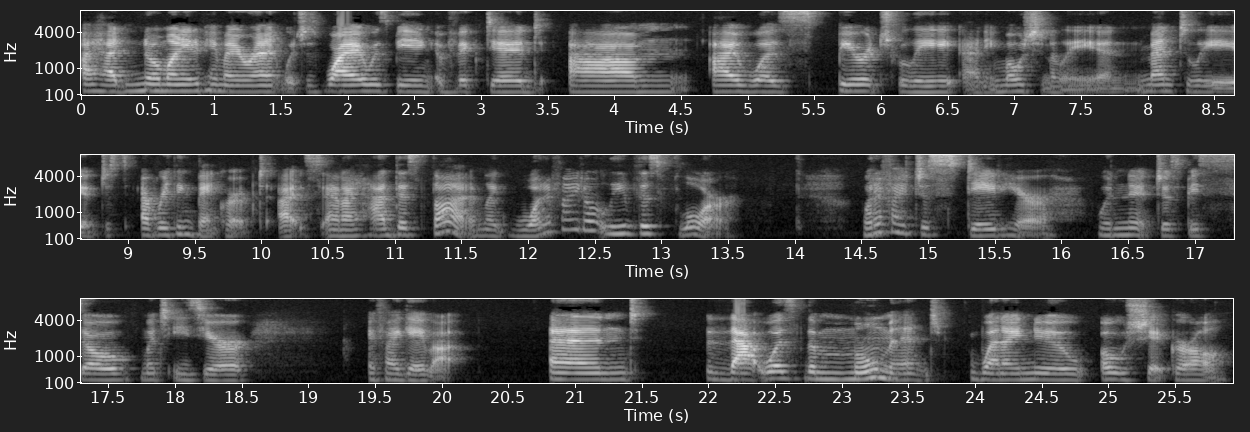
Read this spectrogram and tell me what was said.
I had no money to pay my rent, which is why I was being evicted. Um, I was spiritually and emotionally and mentally and just everything bankrupt. I, and I had this thought I'm like, what if I don't leave this floor? What if I just stayed here? Wouldn't it just be so much easier if I gave up? And that was the moment when I knew, oh shit, girl,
